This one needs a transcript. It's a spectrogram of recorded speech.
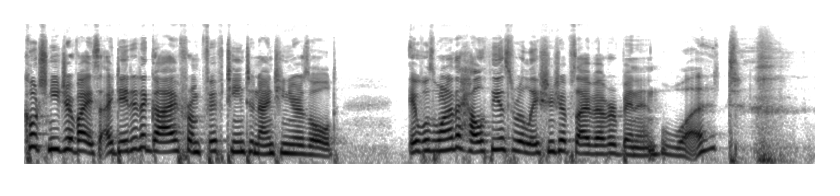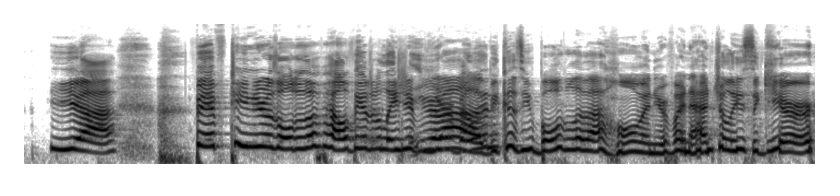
Coach, need your advice. I dated a guy from 15 to 19 years old. It was one of the healthiest relationships I've ever been in. What? Yeah. 15 years old is the healthiest relationship you've ever yeah, been in. because you both live at home and you're financially secure.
